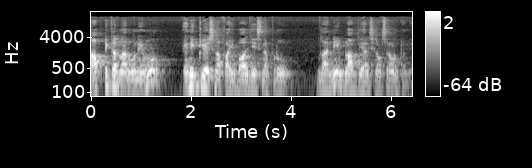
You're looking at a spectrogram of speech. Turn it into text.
ఆప్టికల్ నర్వ్నేమో ఎనిక్యులేషన్ ఆఫ్ ఐబాల్ చేసినప్పుడు దాన్ని బ్లాక్ చేయాల్సిన అవసరం ఉంటుంది.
